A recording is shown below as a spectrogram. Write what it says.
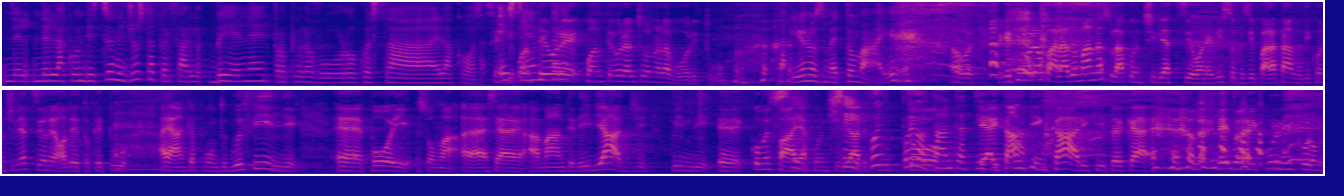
nel- nella condizione giusta per fare bene il proprio lavoro, questa è la cosa. Senti, e quante, sempre- ore, quante ore al giorno lavori tu? Ma io non smetto mai. Lavori- Perché ti volevo fare la domanda sulla conciliazione, visto che si parla tanto di conciliazione, ho detto che tu hai anche appunto due figli, eh, poi insomma eh, sei amante dei viaggi, quindi eh, come fai Sì, a conciliare sì, poi- tutto? poi ho tante E hai attività. tanti incarichi perché lo vedo nel curriculum,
